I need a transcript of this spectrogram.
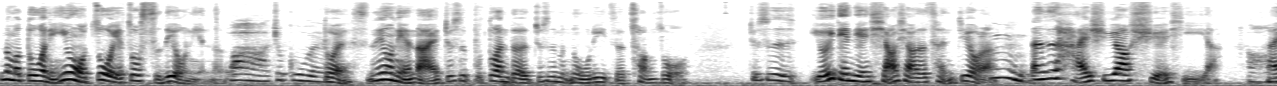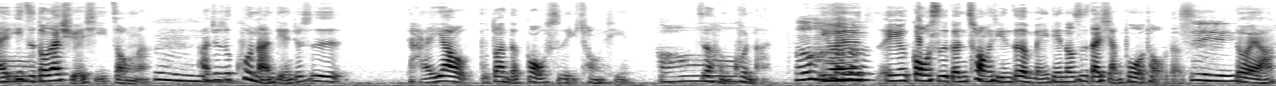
那么多年，因为我做也做十六年了。哇，就过哎。对，十六年来就是不断的就是努力的创作，就是有一点点小小的成就了。嗯，但是还需要学习呀、啊，还一直都在学习中啊。嗯，那就是困难点就是还要不断的构思与创新。哦，这很困难，因为因为构思跟创新，这个每天都是在想破头的。是，对啊。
